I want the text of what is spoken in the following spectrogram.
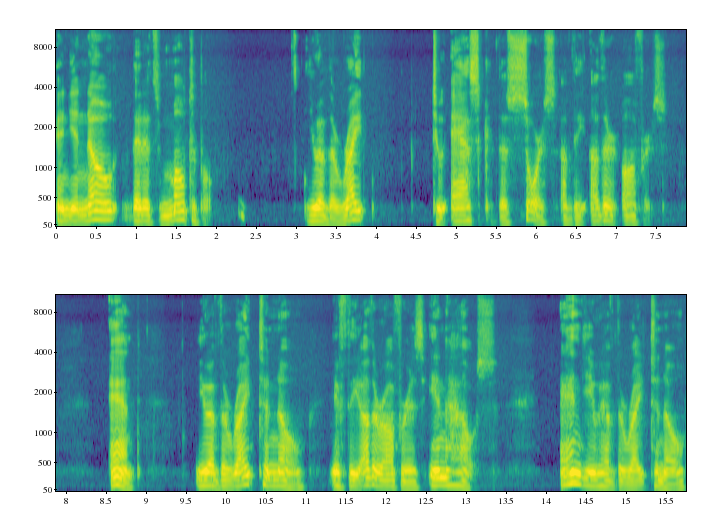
and you know that it's multiple, you have the right to ask the source of the other offers. And you have the right to know if the other offer is in house. And you have the right to know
